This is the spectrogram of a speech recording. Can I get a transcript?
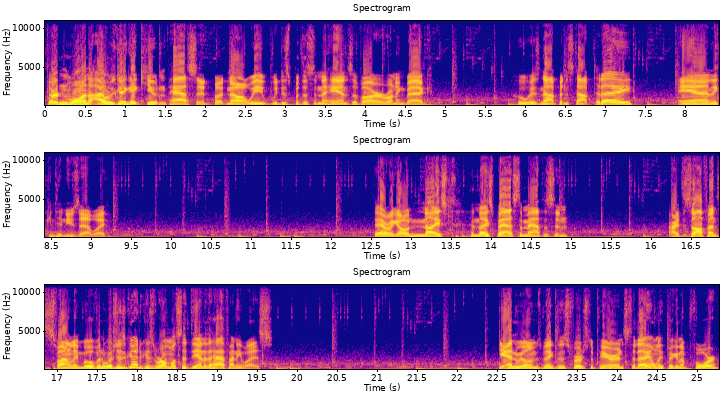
Third and one. I was going to get cute and pass it, but no, we, we just put this in the hands of our running back, who has not been stopped today, and it continues that way. There we go. Nice, nice pass to Matheson. All right, this offense is finally moving, which is good because we're almost at the end of the half anyways. Dan Williams makes his first appearance today, only picking up four.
